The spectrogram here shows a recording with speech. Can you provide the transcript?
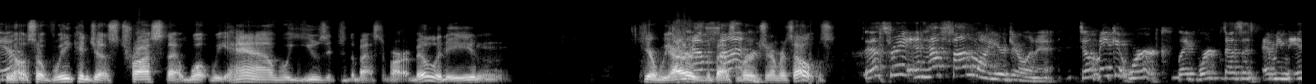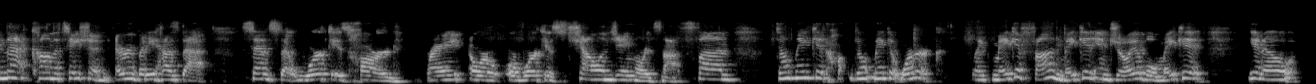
Yeah. You know, so if we can just trust that what we have, we use it to the best of our ability, and here we are as the have best version of ourselves. That's right. And have fun while you're doing it. Don't make it work. Like work doesn't, I mean, in that connotation, everybody has that sense that work is hard, right? Or or work is challenging or it's not fun. Don't make it don't make it work. Like make it fun, make it enjoyable, make it, you know,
